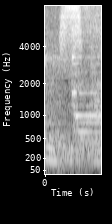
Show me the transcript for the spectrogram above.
Killing spree.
